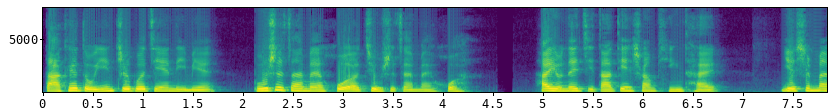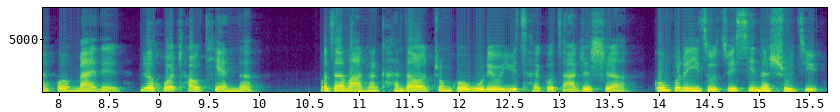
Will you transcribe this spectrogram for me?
打开抖音直播间里面，不是在卖货就是在卖货，还有那几大电商平台。也是卖货卖的热火朝天的。我在网上看到中国物流与采购杂志社公布了一组最新的数据，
